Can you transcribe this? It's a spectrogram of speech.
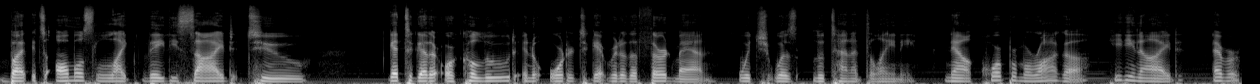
but it's almost like they decide to get together or collude in order to get rid of the third man, which was Lieutenant Delaney. Now, Corporal Moraga, he denied ever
